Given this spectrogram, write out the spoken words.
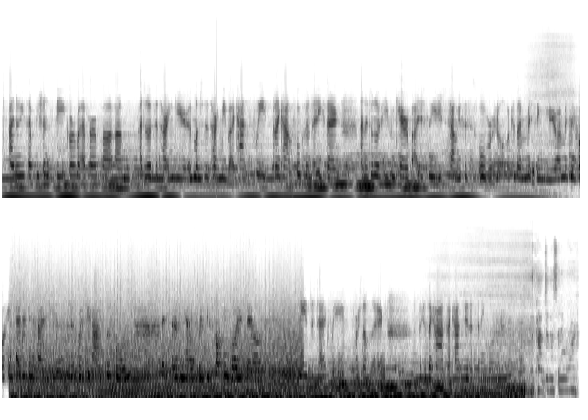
I know you said we shouldn't speak or whatever, but um, I don't know if it's hurting you as much as it's hurting me, but I can't sleep and I can't focus on anything. And I don't know if you even care, but I just need you to tell me if this is over or not because I'm missing you. I'm missing fucking everything about you instead of what you asked the phone, instead of me having to like fucking voicemails. Please just text me or something because I can't, I can't do this anymore. I can't do this anymore.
